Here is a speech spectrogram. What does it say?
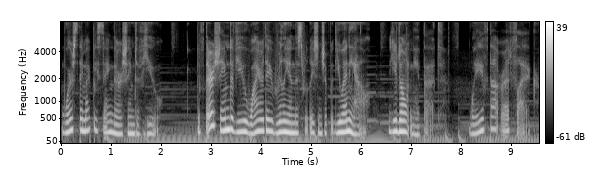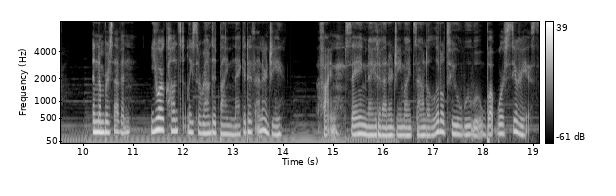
Worse, they might be saying they're ashamed of you. If they're ashamed of you, why are they really in this relationship with you anyhow? You don't need that. Wave that red flag. And number seven, you are constantly surrounded by negative energy. Fine, saying negative energy might sound a little too woo-woo, but we're serious.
